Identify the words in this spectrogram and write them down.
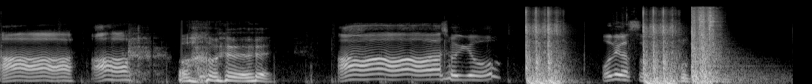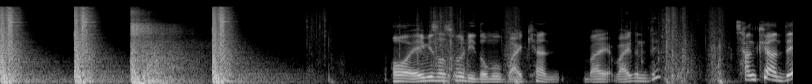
아아아아아아아아 아, 아, 어, 왜, 왜, 왜? 아, 아, 아, 저기요. 어디 갔어? 어 에미사 소리 너무 맑게 한 말 맑은데? 상쾌한데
